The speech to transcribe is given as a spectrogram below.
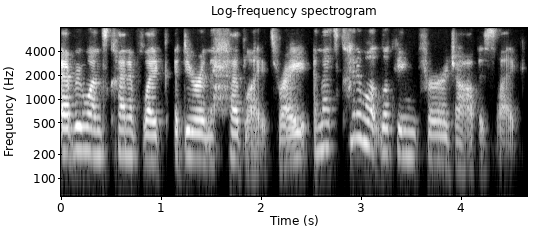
everyone's kind of like a deer in the headlights, right? And that's kind of what looking for a job is like.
